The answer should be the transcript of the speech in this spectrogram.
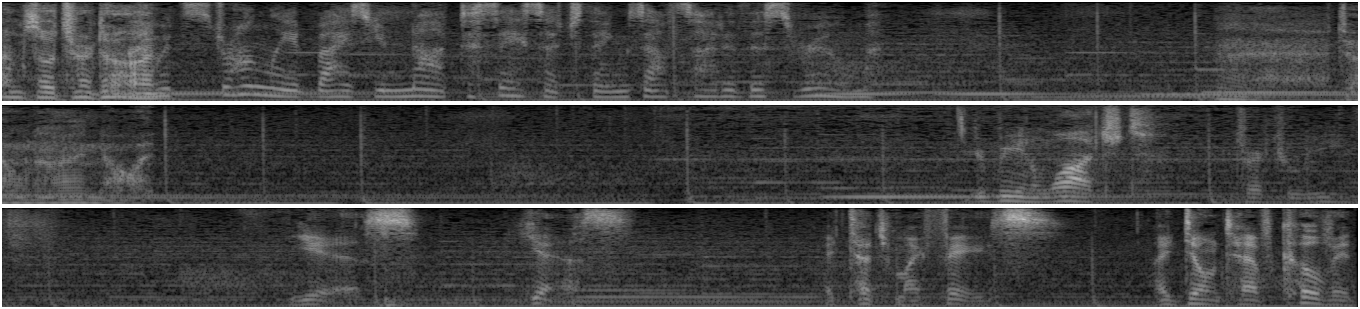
I'm so turned on. I would strongly advise you not to say such things outside of this room. Don't I know it? You're being watched, Director Reeve. Yes. Yes. I touch my face. I don't have COVID.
